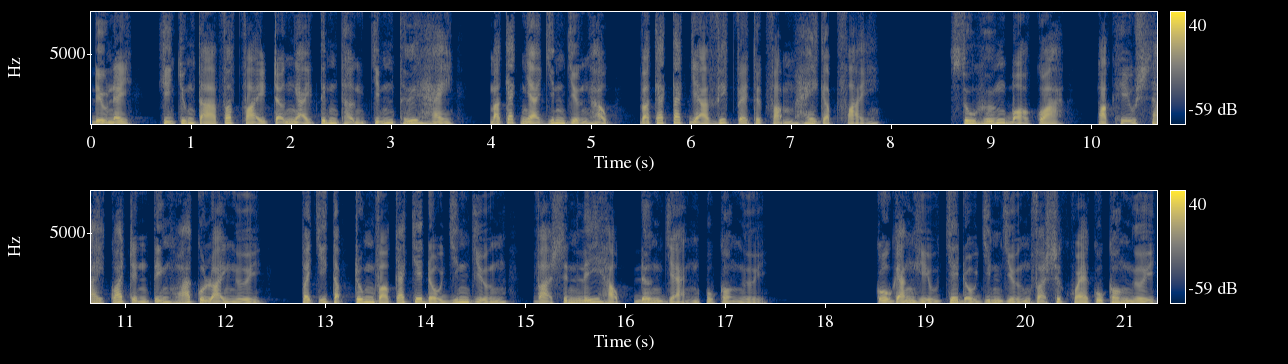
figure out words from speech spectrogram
Điều này khiến chúng ta vấp phải trở ngại tinh thần chính thứ hai mà các nhà dinh dưỡng học và các tác giả viết về thực phẩm hay gặp phải. Xu hướng bỏ qua hoặc hiểu sai quá trình tiến hóa của loài người và chỉ tập trung vào các chế độ dinh dưỡng và sinh lý học đơn giản của con người. Cố gắng hiểu chế độ dinh dưỡng và sức khỏe của con người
